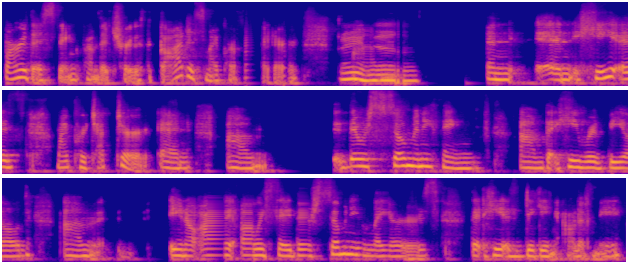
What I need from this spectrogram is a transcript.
farthest thing from the truth. God is my provider. Amen. Um, and and he is my protector and um, there were so many things um, that he revealed. Um, you know, I always say there's so many layers that he is digging out of me.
